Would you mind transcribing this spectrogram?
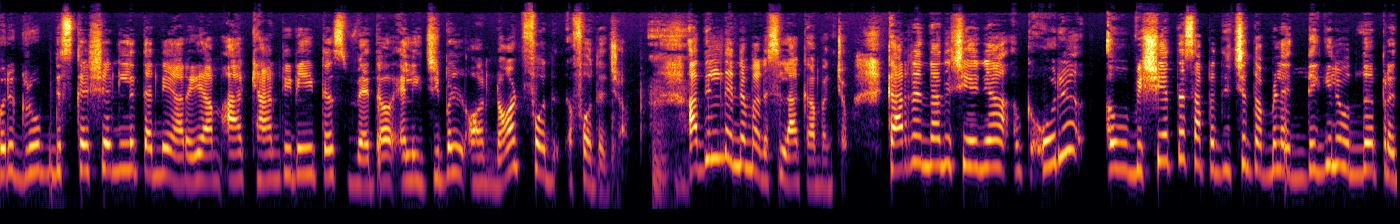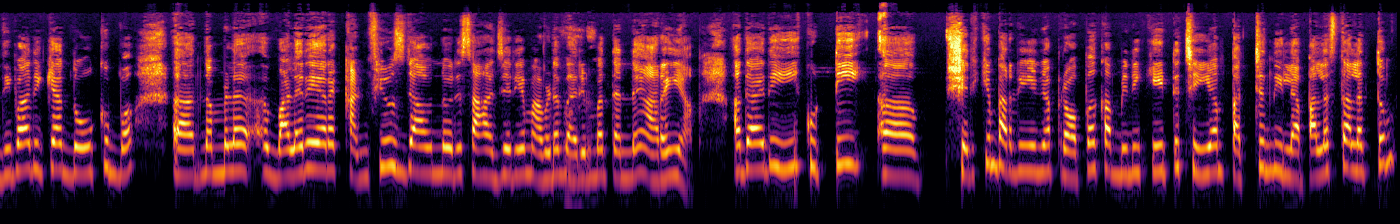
ഒരു ഗ്രൂപ്പ് ഡിസ്കഷനിൽ തന്നെ അറിയാം ആ candidate is whether eligible or not for for the job അതിൽ നിന്ന് മനസ്സിലാക്കാൻ പറ്റും. കാരണം എന്താണെന്ന് വെച്ച് കഴിഞ്ഞാൽ ഒരു വിഷയത്തെ സംബന്ധിച്ച് നമ്മൾ എന്തെങ്കിലും ഒന്ന് പ്രതിപാദിക്കാൻ നോക്കുമ്പോൾ നമ്മൾ വളരെയേറെ കൺഫ്യൂസ്ഡ് ആവുന്ന ഒരു സാഹചര്യം അവിടെ വരുമ്പോൾ തന്നെ അറിയാം. അതായത് ഈ കുട്ടി ശരിക്കും പറഞ്ഞു കഴിഞ്ഞാൽ പ്രോപ്പർ കമ്മ്യൂണിക്കേറ്റ് ചെയ്യാൻ പറ്റുന്നില്ല. പല സ്ഥലത്തും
